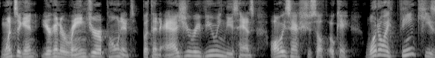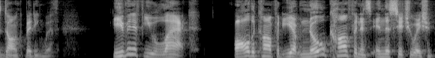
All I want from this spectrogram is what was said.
once again, you're going to range your opponent, but then as you're reviewing these hands, always ask yourself, okay, what do I think he's donk betting with? Even if you lack all the confidence, you have no confidence in this situation,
